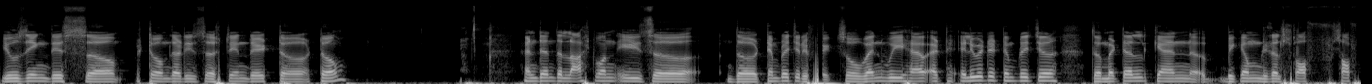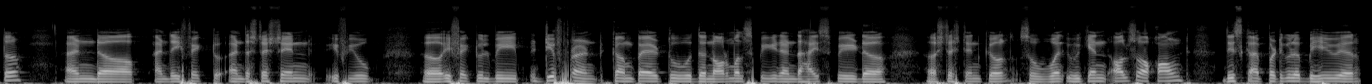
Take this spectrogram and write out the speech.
using this uh, term that is a strain rate uh, term. And then the last one is uh, the temperature effect. So when we have at elevated temperature the metal can uh, become little soft softer and uh, and the effect and the stress strain if you uh, effect will be different compared to the normal speed and the high speed stress strain curve so we can also account this particular behavior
